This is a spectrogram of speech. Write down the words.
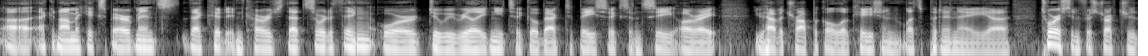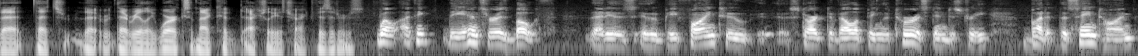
uh, economic experiments that could encourage that sort of thing, or do we really need to go back to basics and see? All right, you have a tropical location. Let's put in a uh, tourist infrastructure that that's that that really works and that could actually attract visitors. Well, I think the answer is both. That is, it would be fine to start developing the tourist industry, but at the same time,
